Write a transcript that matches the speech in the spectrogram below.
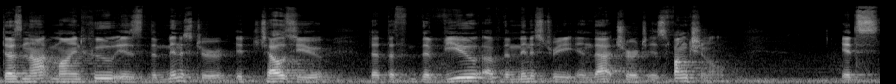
does not mind who is the minister, it tells you that the, the view of the ministry in that church is functional. It's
